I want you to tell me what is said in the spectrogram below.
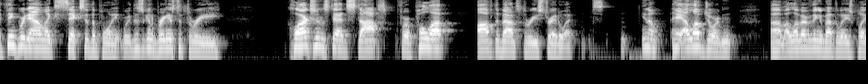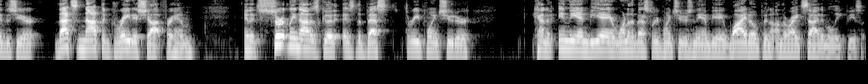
I think we're down like six at the point. Where this is going to bring us to three. Clarkson instead stops for a pull up off the bounce three straight away. It's, you know, hey, I love Jordan. Um, I love everything about the way he's played this year. That's not the greatest shot for him. And it's certainly not as good as the best three point shooter kind of in the NBA or one of the best three point shooters in the NBA, wide open on the right side of Malik Beasley.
